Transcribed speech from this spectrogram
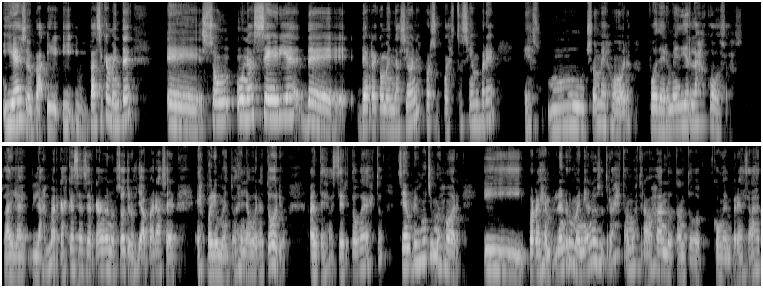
y eso, y, básicamente eh, son una serie de, de, recomendaciones. Por supuesto, siempre es mucho mejor poder medir las cosas. Sea, las marcas que se acercan a nosotros ya para hacer experimentos en laboratorio, antes de hacer todo esto, siempre es mucho mejor. Y, por ejemplo, en Rumanía nosotros estamos trabajando tanto con empresas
